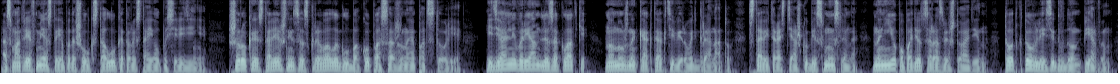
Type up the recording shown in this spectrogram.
Осмотрев место, я подошел к столу, который стоял посередине. Широкая столешница скрывала глубоко посаженное подстолье. Идеальный вариант для закладки, но нужно как-то активировать гранату. Ставить растяжку бессмысленно, на нее попадется разве что один. Тот, кто влезет в дом первым —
